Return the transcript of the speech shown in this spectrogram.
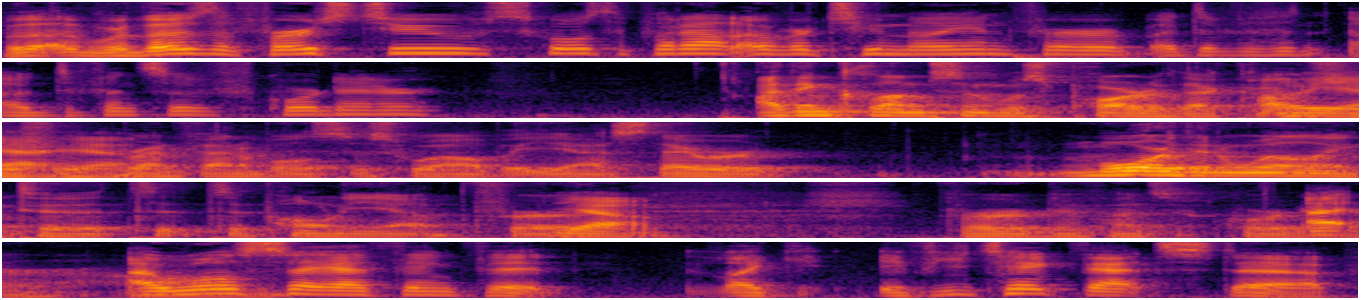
were those the first two schools to put out over two million for a, def- a defensive coordinator? I think Clemson was part of that conversation oh, yeah, yeah. with Brent Venables as well. But yes, they were more than willing to, to, to pony up for yeah. for a defensive coordinator. I, I um, will say I think that like if you take that step,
